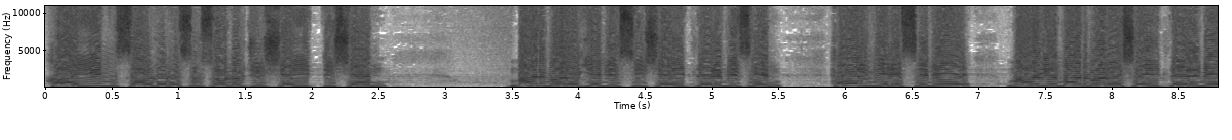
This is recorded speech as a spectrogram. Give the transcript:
hain saldırısı sonucu şehit düşen Marmara gemisi şehitlerimizin her birisini Mavi Marmara şehitlerini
